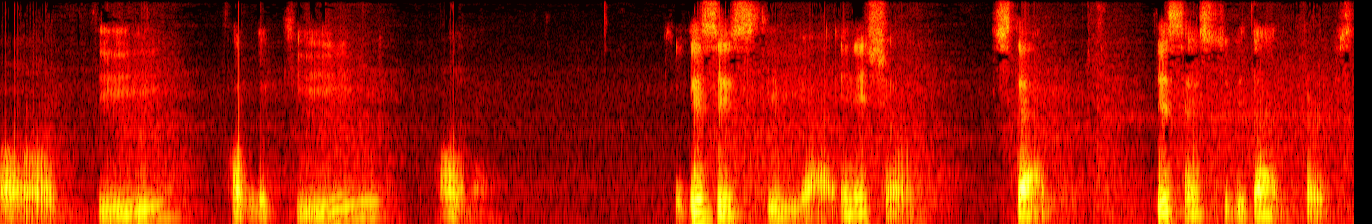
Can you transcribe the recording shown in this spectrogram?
of the public key owner. So this is the uh, initial step. This has to be done first.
